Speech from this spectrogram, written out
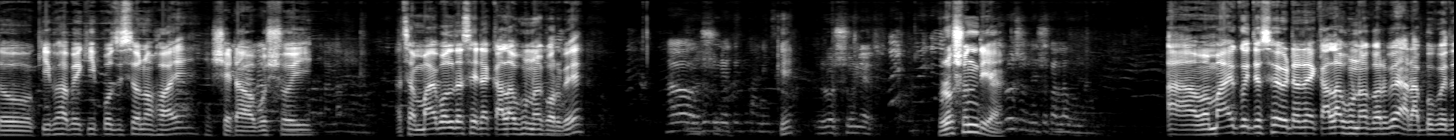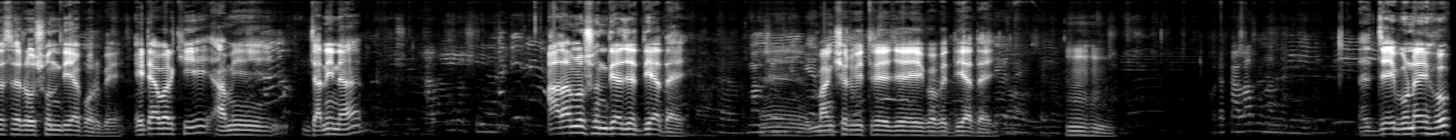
তো কীভাবে কি পজিশন হয় সেটা অবশ্যই আচ্ছা মায় বলতেছে এটা কালা ভুনা করবে। হ্যাঁ রসুন দিয়া মায় কইতেছে ওইটারে কালা ভুনা করবে আর আব্বু কইতেছে রসুন দিয়া করবে। এটা আবার কি? আমি জানি না। আলাম রসুন দিয়া যে দিয়া দেয়। মাংস মাংসের ভিতরে যে এইভাবে দিয়া দেয়। হুম হুম। যেই বোনাই হোক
